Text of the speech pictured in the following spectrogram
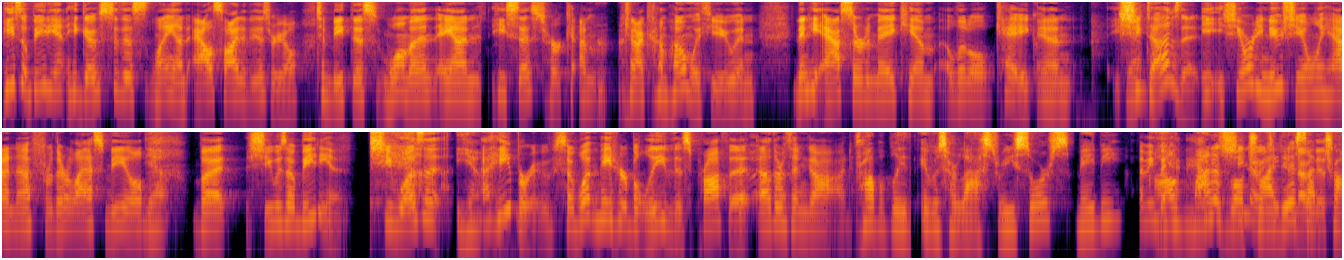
he's obedient. He goes to this land outside of Israel to meet this woman, and he says to her, "Can, um, can I come home with you?" And then he asks her to make him a little cake, and she does it. She already knew she only had enough for their last meal, Yeah. but she was obedient. She wasn't uh, Yeah. a Hebrew. So what made her believe this prophet other than God? Probably it was her last resource, maybe. I mean, I'll- oh, might as well try this. I've this tried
